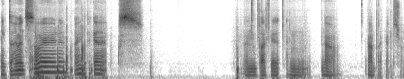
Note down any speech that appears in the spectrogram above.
Make diamond sword, iron pickaxe, and bucket, and no, not bucket, strong.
